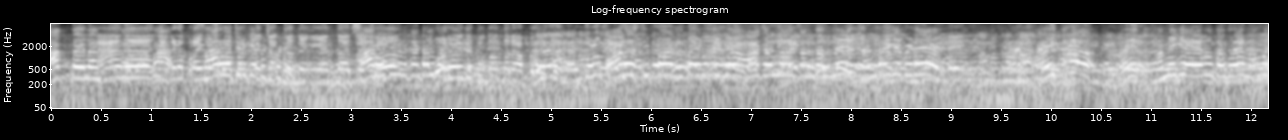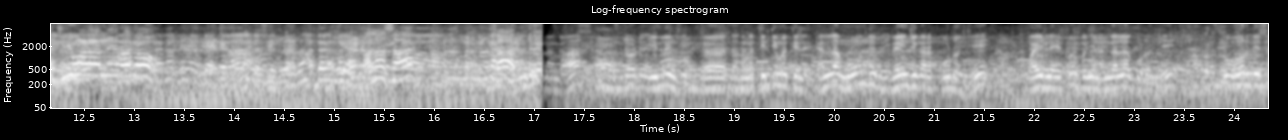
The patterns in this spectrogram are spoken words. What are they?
ಆಗ್ತಾ ಜನರಿಗೆ ಬಿಡಿ ರೈತರು ನಮಗೆ ಏನು ಅಂತಂದ್ರೆ ನಮ್ಮ ಜೀವನದಲ್ಲಿ ಇರೋದು ಅಲ್ಲ ಸರ್ ಟೋಟಲ್ ಇಲ್ಲಿಂಜಿ ನನ್ನ ತಿಥಿ ಮತ್ತಿಲ್ಲ ಎಲ್ಲ ಮೂಂದು ರೇಂಜ್ಗಾರ ಕೂಡೊಂಜಿ ವೈಲ್ಡ್ ಲೈಫ್ ಕೊಂಚ ನಂಗೆಲ್ಲ ಕೂಡೊಂಜಿ ಓರ್ ದಿವಸ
